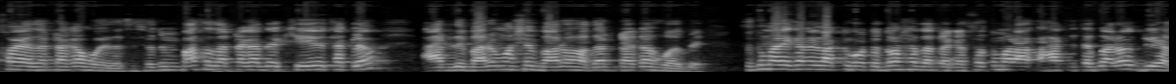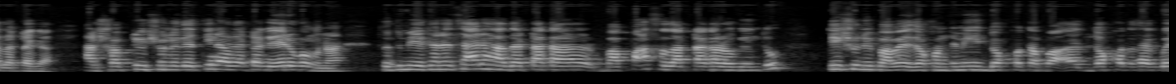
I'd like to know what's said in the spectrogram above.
ছয় হাজার টাকা হয়ে যাচ্ছে। সে তুমি পাঁচ হাজার টাকা দিয়ে খেয়ে থাকলেও আর যে বারো মাসে বারো হাজার টাকা হবে। তো তোমার এখানে লাগতো কত? দশ হাজার টাকা। তো তোমার হাতে থাকবে আরও দুই হাজার টাকা। আর সব টিউশনিতে তিন হাজার টাকা এরকম না। তো তুমি এখানে চার হাজার টাকা বা পাঁচ হাজার টাকারও কিন্তু টিউশনি পাবে, যখন তুমি দক্ষতা দক্ষতা থাকবে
